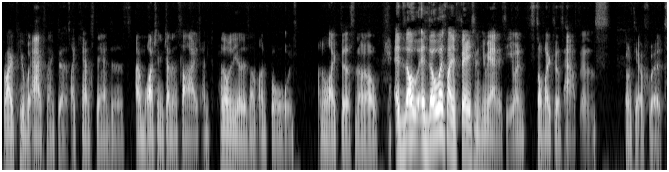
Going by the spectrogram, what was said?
why are people acting like this? I can't stand this. I'm watching genocide and colonialism unfold. I don't like this. No, no. It, low, it lowers my faith in humanity when stuff like this happens. Don't care for it.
